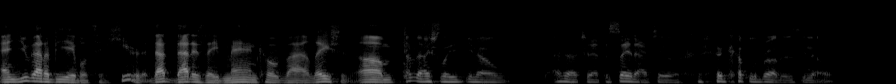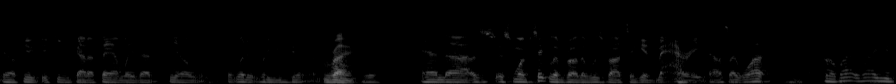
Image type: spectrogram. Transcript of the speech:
And you got to be able to hear that. That that is a man code violation. Um, I've actually, you know, I've actually had to say that to a couple of brothers. You know, you know, if you if you've got a family that, you know, what what are you doing? right. And uh, this, this one particular brother was about to get married. I was like, "What, bro? Why, why are you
